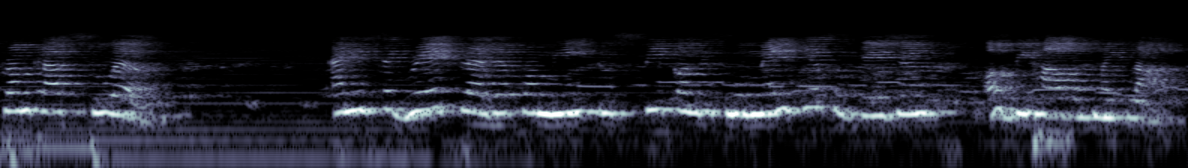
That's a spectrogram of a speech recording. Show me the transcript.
from class 12 and it's a great pleasure for me to speak on this momentous occasion on behalf of my class.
